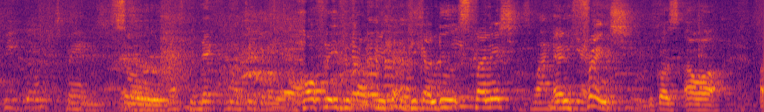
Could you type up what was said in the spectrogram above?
speak though Spanish. So- that's the next one taking over. Hopefully, if you can, if you can, if you can do Spanish and French, because our uh,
